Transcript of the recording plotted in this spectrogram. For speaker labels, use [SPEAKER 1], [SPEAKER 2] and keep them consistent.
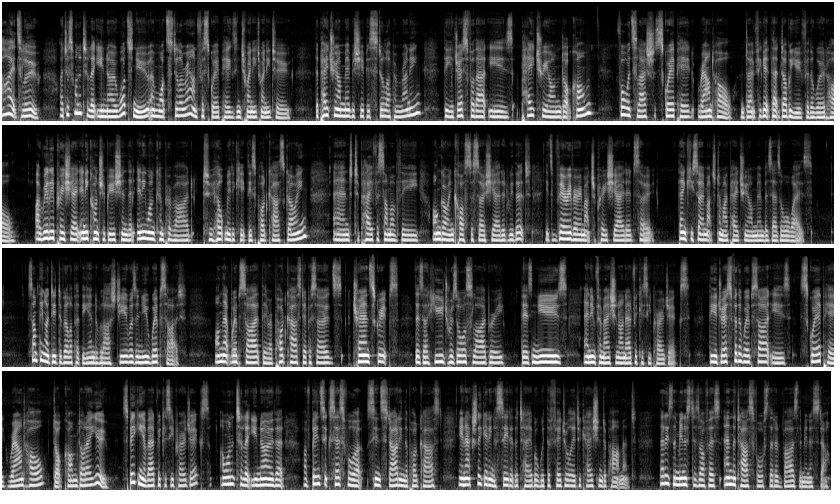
[SPEAKER 1] Hi, it's Lou. I just wanted to let you know what's new and what's still around for Square Pegs in 2022. The Patreon membership is still up and running. The address for that is patreon.com forward slash square peg round hole. And don't forget that W for the word hole. I really appreciate any contribution that anyone can provide to help me to keep this podcast going and to pay for some of the ongoing costs associated with it. It's very, very much appreciated. So thank you so much to my Patreon members as always. Something I did develop at the end of last year was a new website. On that website, there are podcast episodes, transcripts, there's a huge resource library, there's news and information on advocacy projects. The address for the website is squarepegroundhole.com.au. Speaking of advocacy projects, I wanted to let you know that I've been successful uh, since starting the podcast in actually getting a seat at the table with the Federal Education Department. That is the Minister's office and the task force that advise the Minister.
